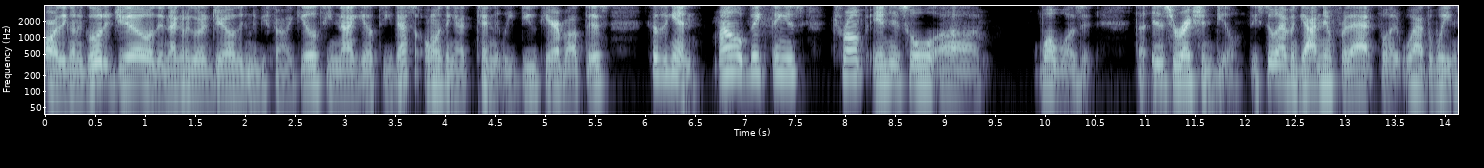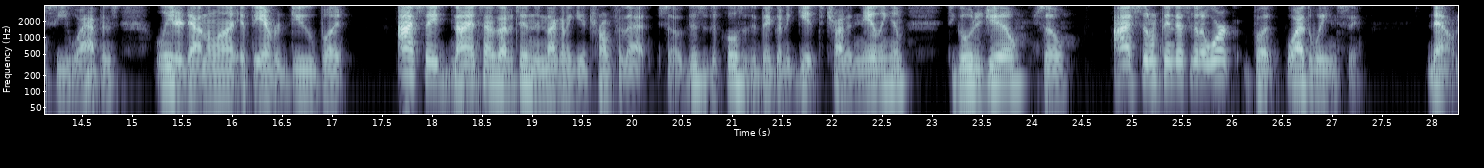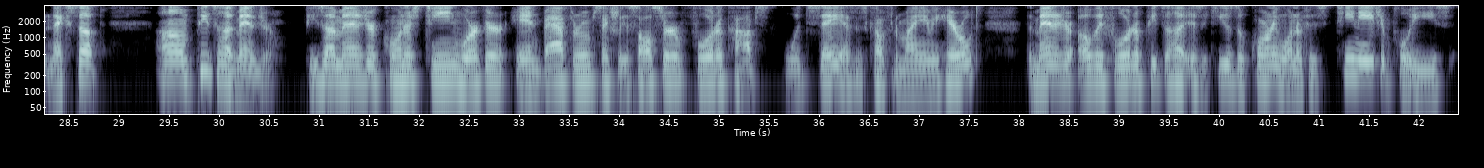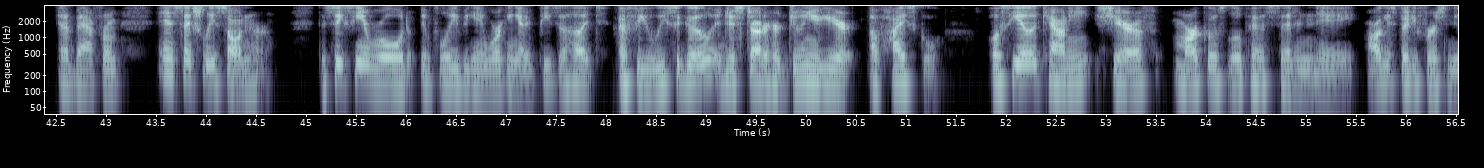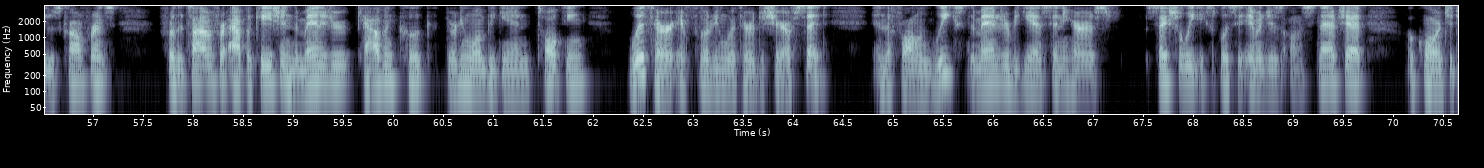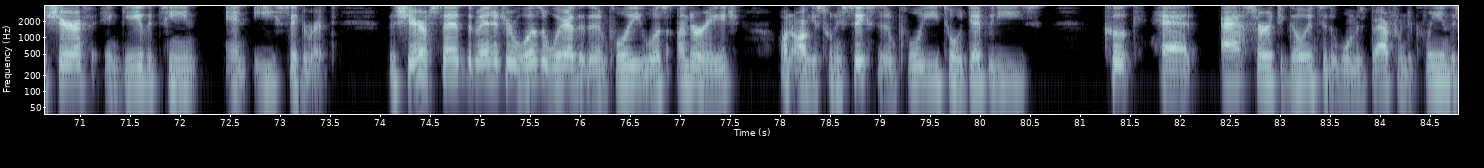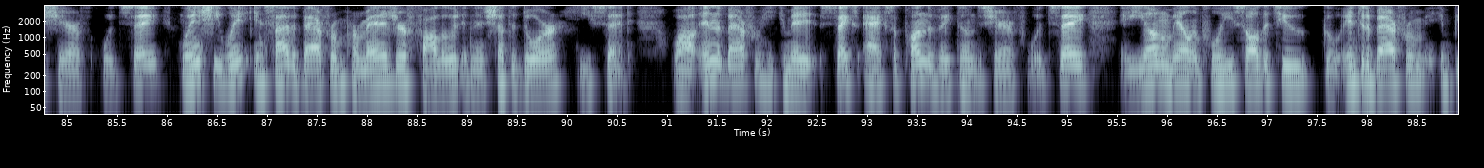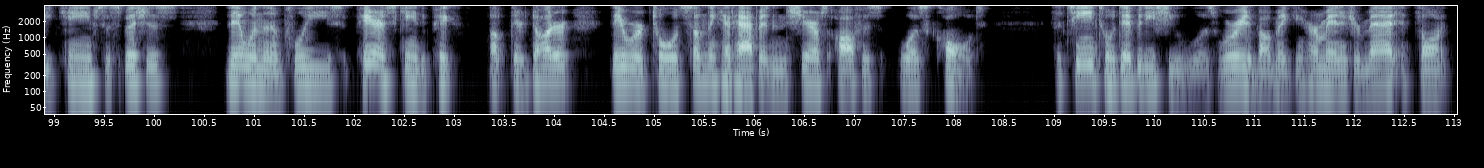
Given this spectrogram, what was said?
Are they going to go to jail? Or they're not going to go to jail. They're going to be found guilty, not guilty. That's the only thing I technically do care about this. Because again, my whole big thing is Trump and his whole, uh, what was it? The insurrection deal. They still haven't gotten him for that, but we'll have to wait and see what happens later down the line if they ever do. But I say nine times out of ten, they're not going to get Trump for that. So this is the closest that they're going to get to try to nailing him to go to jail. So I still don't think that's going to work, but we'll have to wait and see. Now, next up, um, Pizza Hut manager. Pizza Hut manager corners teen worker in bathroom sexually assaults her. Florida cops would say, as it's come from the Miami Herald. The manager of a Florida Pizza Hut is accused of cornering one of his teenage employees in a bathroom and sexually assaulting her. The 16 year old employee began working at a Pizza Hut a few weeks ago and just started her junior year of high school. Osceola County Sheriff Marcos Lopez said in a August 31st news conference from the time of her application, the manager, Calvin Cook, 31, began talking with her and flirting with her, the sheriff said. In the following weeks, the manager began sending her sexually explicit images on Snapchat, according to the sheriff, and gave the teen an e cigarette. The sheriff said the manager was aware that the employee was underage. On August 26, the employee told deputies Cook had asked her to go into the woman's bathroom to clean, the sheriff would say. When she went inside the bathroom, her manager followed and then shut the door, he said. While in the bathroom, he committed sex acts upon the victim, the sheriff would say. A young male employee saw the two go into the bathroom and became suspicious. Then, when the employee's parents came to pick up their daughter, they were told something had happened and the sheriff's office was called. The teen told deputies she was worried about making her manager mad and thought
